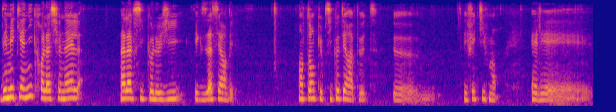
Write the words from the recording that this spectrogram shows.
des mécaniques relationnelles à la psychologie exacerbée. En tant que psychothérapeute, euh, effectivement, elle est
